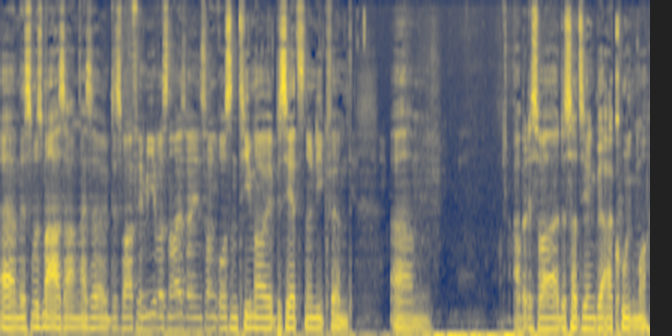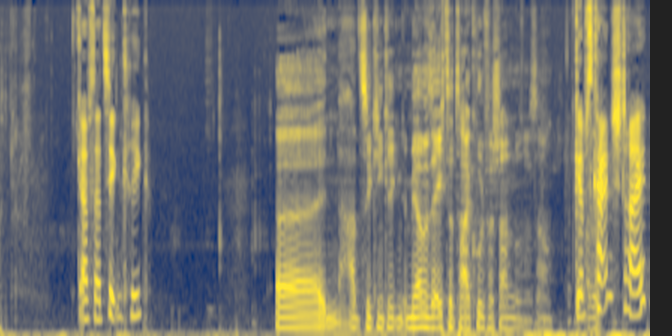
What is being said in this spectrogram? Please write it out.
Ähm, das muss man auch sagen. Also das war für mich was Neues, weil in so einem großen Team habe ich bis jetzt noch nie gefilmt. Ähm, aber das war, das hat sich irgendwie auch cool gemacht. Gab es da Zickenkrieg? Äh, na, Zickenkrieg. Wir haben uns echt total cool verstanden, muss man sagen. Gab es Also- keinen Streit?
